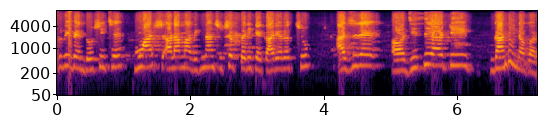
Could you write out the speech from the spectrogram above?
પૂર્વીબેન દોશી છે. હું આ શાળામાં વિજ્ઞાન શિક્ષક તરીકે કાર્યરત છું. આજે જીસીઆરટી ગાંધીનગર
